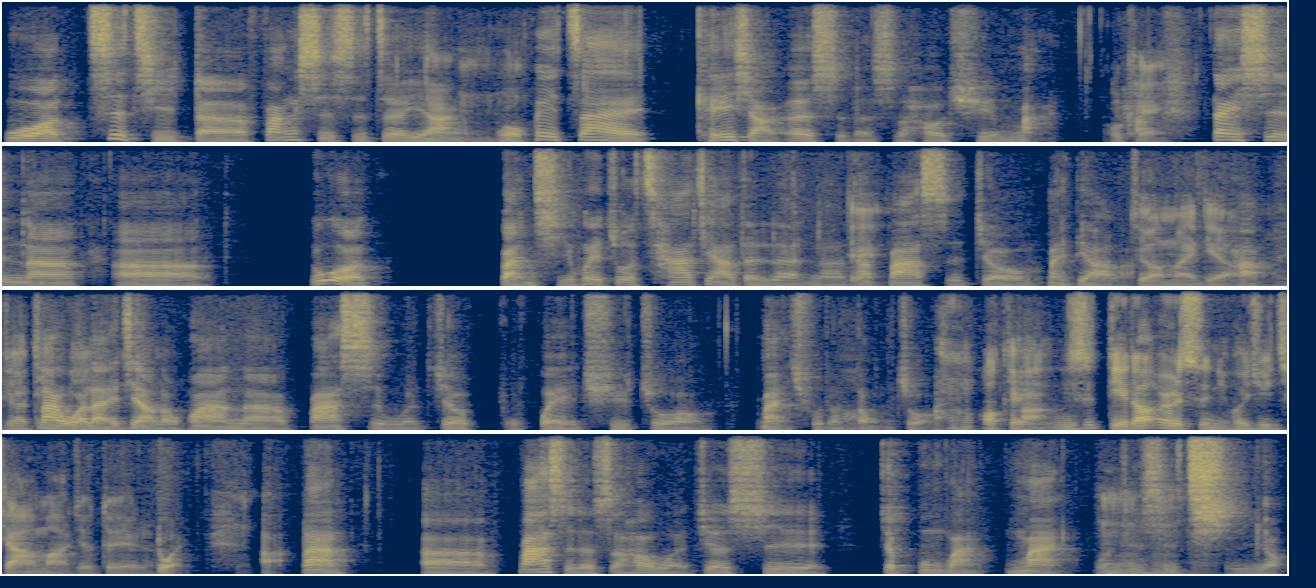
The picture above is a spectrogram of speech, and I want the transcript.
我自己的方式是这样，嗯、我会在 K 小二十的时候去买，OK。但是呢，啊、呃，如果短期会做差价的人呢，他八十就卖掉了，就要卖掉。好，那我来讲的话呢，八十我就不会去做卖出的动作。哦、OK，你是跌到二十，你会去加码就对了。对，啊，那呃八十的时候我就是就不买不卖，我就是持有。嗯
